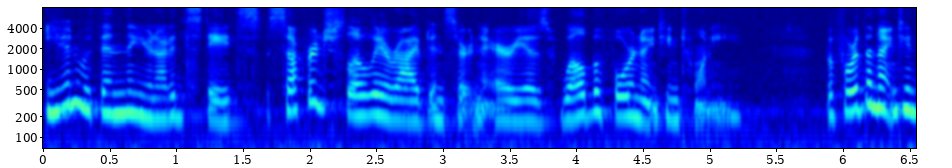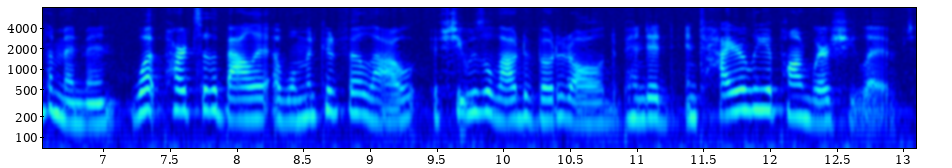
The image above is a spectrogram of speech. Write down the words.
Even within the United States, suffrage slowly arrived in certain areas well before 1920. Before the 19th Amendment, what parts of the ballot a woman could fill out, if she was allowed to vote at all, depended entirely upon where she lived.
